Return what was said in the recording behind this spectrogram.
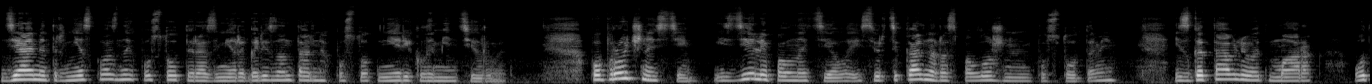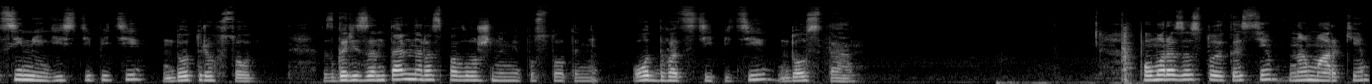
Диаметр несквозных пустот и размеры горизонтальных пустот не регламентируют. По прочности изделия полнотелые с вертикально расположенными пустотами изготавливают марок от 75 до 300 с горизонтально расположенными пустотами от 25 до 100. По морозостойкости на марке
